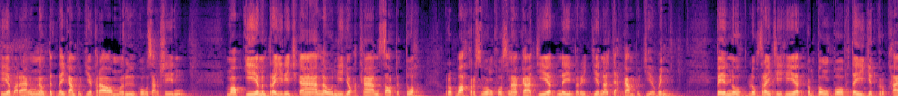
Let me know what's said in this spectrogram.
ធាបារាំងនៅទឹកដីកម្ពុជាក្រោមឬកូសាំងស៊ីនមកជាមន្ត្រីរាជការនៅនាយកដ្ឋានសោតទស្សន៍របស់ក្រសួងឃោសនាការជាតិនៃប្រជាជាតិណាចក្រកម្ពុជាវិញ។ ពេលនោះលោកស្រីធីហៀតកំពុងពោផ្ទៃចិត្តគ្រប់ខែ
